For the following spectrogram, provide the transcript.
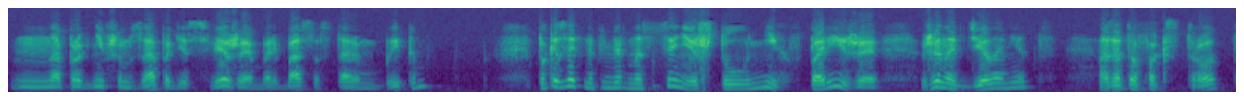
на прогнившем Западе свежая борьба со старым бытом. Показать, например, на сцене, что у них в Париже женодела нет, а зато фокстрот —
